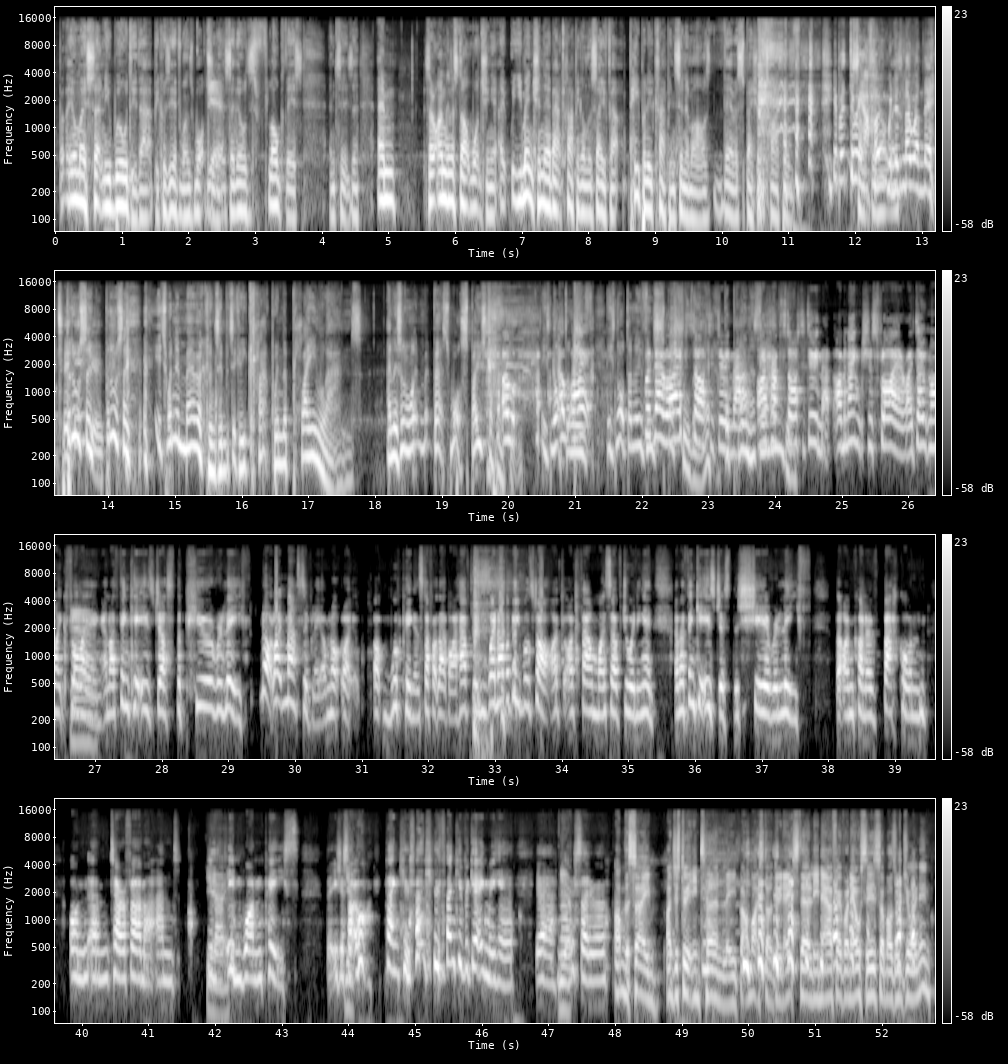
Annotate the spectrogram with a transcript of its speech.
But they almost certainly will do that because everyone's watching Yeah. it. So they'll just flog this until it's. A, um, so I'm going to start watching it. Uh, You mentioned there about clapping on the sofa. People who clap in cinemas, they're a special type of. Yeah, but do it at home when there's no one there to But also, you. but also, it's when Americans in particular clap when the plane lands. And it's sort of like that's what's supposed to happen. Oh, it's not oh, done. I- anything, it's not done anything But no, I've started The doing that. I have started doing that. I'm an anxious flyer. I don't like flying, and I think it is just the pure relief. Not like massively. I'm not like up whooping and stuff like that, but I have been. When other people start, I've, I've found myself joining in, and I think it is just the sheer relief that I'm kind of back on on um, terra firma and you know in one piece. That you're just Yeah. like, oh, thank you, thank you, thank you for getting me here. Yeah, no. Yeah. So uh, I'm the same. I just do it internally, but I might start doing it externally now if everyone else is. So I might as well join in.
